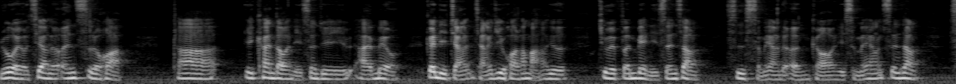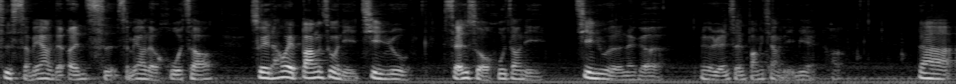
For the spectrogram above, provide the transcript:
如果有这样的恩赐的话，他一看到你，甚至于还没有跟你讲讲一句话，他马上就就会分辨你身上。是什么样的恩膏？你什么样身上是什么样的恩赐？什么样的呼召？所以他会帮助你进入神所呼召你进入的那个那个人生方向里面啊。那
